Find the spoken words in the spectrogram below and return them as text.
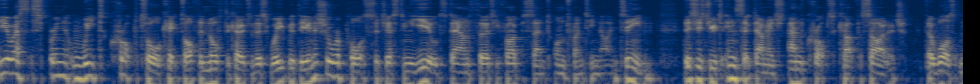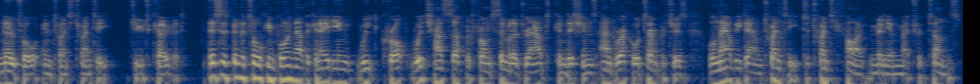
The US spring wheat crop tour kicked off in North Dakota this week with the initial reports suggesting yields down 35% on 2019. This is due to insect damage and crops cut for silage. There was no tour in 2020 due to COVID. This has been the talking point that the Canadian wheat crop, which has suffered from similar drought conditions and record temperatures, will now be down 20 to 25 million metric tonnes.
